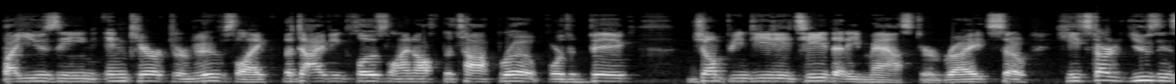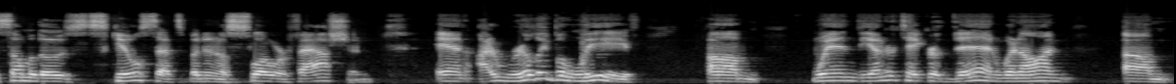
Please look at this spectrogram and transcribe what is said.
by using in character moves like the diving clothesline off the top rope or the big jumping DDT that he mastered, right? So he started using some of those skill sets, but in a slower fashion. And I really believe um, when The Undertaker then went on um,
